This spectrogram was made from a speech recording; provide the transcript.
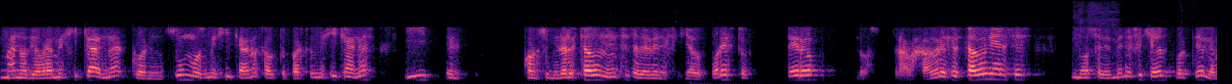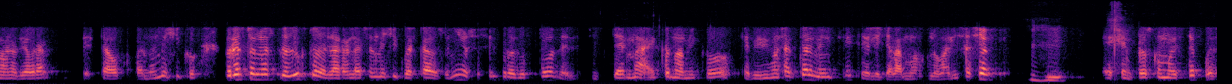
mano de obra mexicana, con insumos mexicanos, autopartes mexicanas, y el consumidor estadounidense se ve beneficiado por esto. Pero trabajadores estadounidenses no se ven beneficiados porque la mano de obra está ocupando en México. Pero esto no es producto de la relación México-Estados Unidos, es el producto del sistema económico que vivimos actualmente, que le llamamos globalización. ejemplos como este, pues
